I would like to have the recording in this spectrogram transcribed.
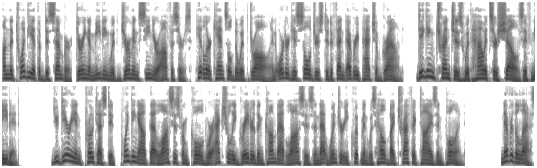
On 20 December, during a meeting with German senior officers, Hitler cancelled the withdrawal and ordered his soldiers to defend every patch of ground, "...digging trenches with howitzer shells if needed." Guderian protested, pointing out that losses from cold were actually greater than combat losses and that winter equipment was held by traffic ties in Poland. Nevertheless,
